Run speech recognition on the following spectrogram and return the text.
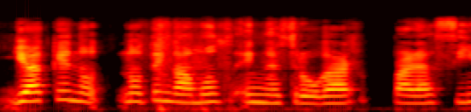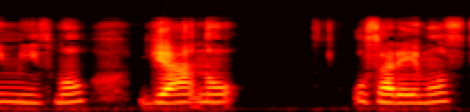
Ya que no, no tengamos en nuestro hogar para sí mismo, ya no usaremos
